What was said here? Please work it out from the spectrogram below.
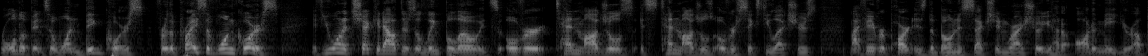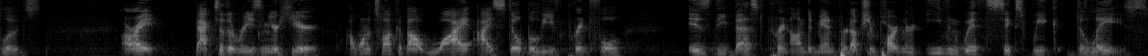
rolled up into one big course for the price of one course. If you want to check it out, there's a link below. It's over 10 modules. It's 10 modules over 60 lectures. My favorite part is the bonus section where I show you how to automate your uploads. All right, back to the reason you're here. I want to talk about why I still believe Printful is the best print on demand production partner, even with six week delays.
